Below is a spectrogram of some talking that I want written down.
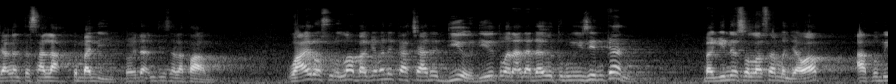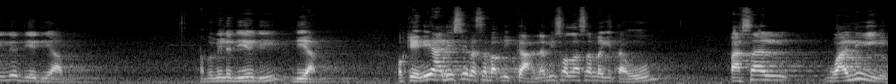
jangan tersalah kembali. Kalau tidak nanti salah faham. Wahai Rasulullah, bagaimanakah cara dia, dia tu anak dara tu mengizinkan? Baginda sallallahu alaihi wasallam menjawab, apabila dia diam. Apabila dia di diam. Okey, ni hadis ni pasal bab nikah. Nabi sallallahu alaihi wasallam bagi tahu pasal wali ni.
